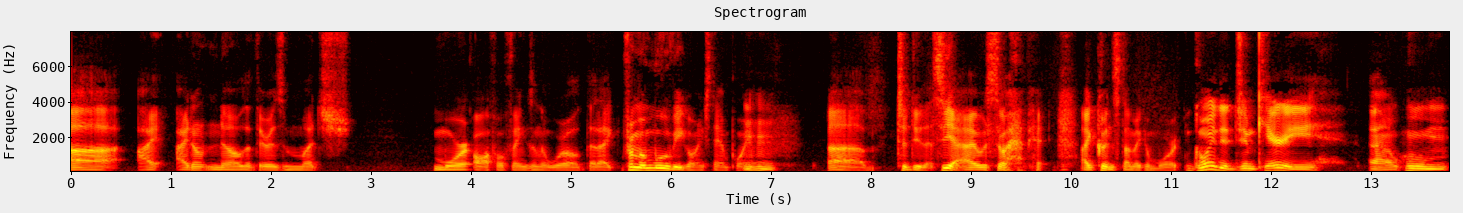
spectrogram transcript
Uh, I I don't know that there is much more awful things in the world that I, from a movie going standpoint, hmm um, to do this. Yeah, I was so happy. I couldn't stomach him more. Going to Jim Carrey, uh, whom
